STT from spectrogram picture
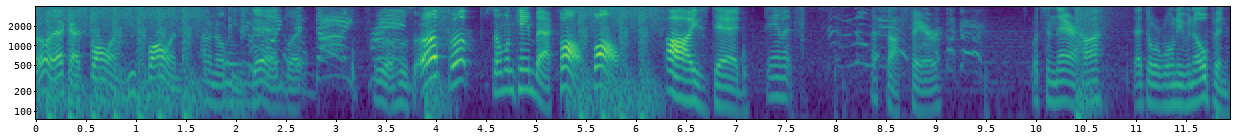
Oh, that guy's falling. He's falling. I don't know if he's dead, but... Die, who's- Up, up! Someone came back. Fall, fall. Oh, he's dead. Damn it. That's not fair. What's in there, huh? That door won't even open.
